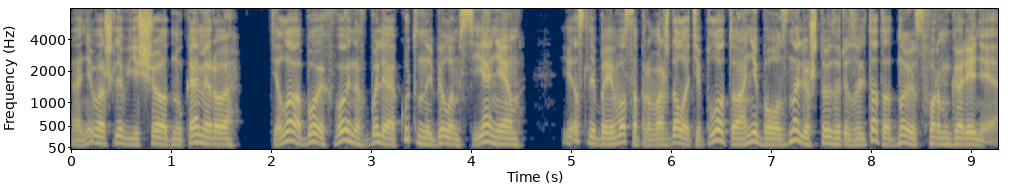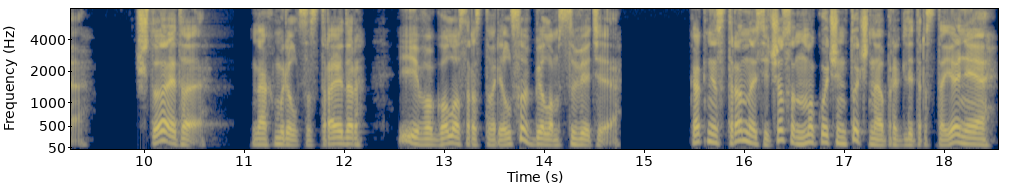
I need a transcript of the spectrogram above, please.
Они вошли в еще одну камеру, тела обоих воинов были окутаны белым сиянием, если бы его сопровождало тепло, то они бы узнали, что это результат одной из форм горения. «Что это?» – нахмурился Страйдер, и его голос растворился в белом свете. Как ни странно, сейчас он мог очень точно определить расстояние,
